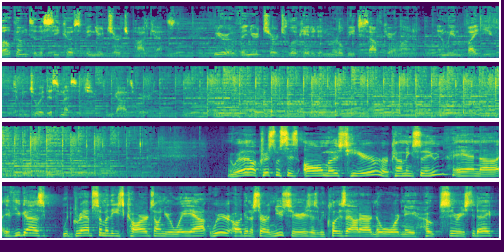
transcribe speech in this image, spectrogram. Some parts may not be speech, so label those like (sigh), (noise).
Welcome to the Seacoast Vineyard Church podcast. We are a vineyard church located in Myrtle Beach, South Carolina, and we invite you to enjoy this message from God's Word. Well, Christmas is almost here or coming soon. And uh, if you guys would grab some of these cards on your way out, we are going to start a new series as we close out our No Ordinary Hope series today.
